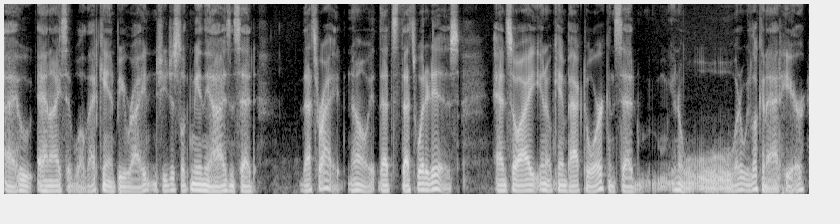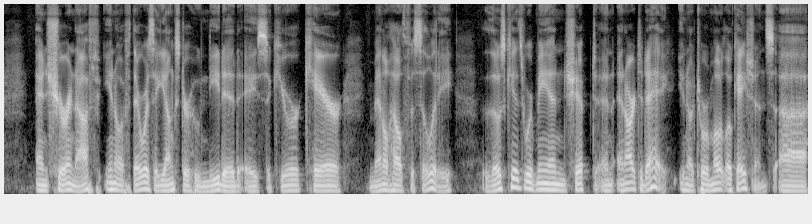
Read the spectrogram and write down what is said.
Uh, who and I said, Well, that can't be right. And she just looked me in the eyes and said, That's right. No, it, that's that's what it is. And so I, you know, came back to work and said, you know, what are we looking at here? And sure enough, you know, if there was a youngster who needed a secure care mental health facility, those kids were being shipped and, and are today, you know, to remote locations. Uh,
